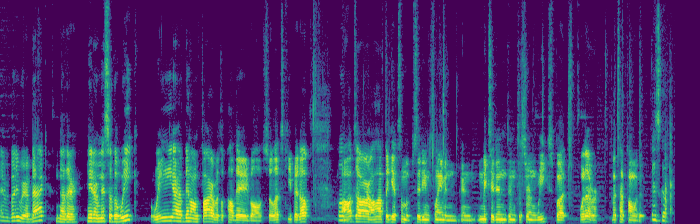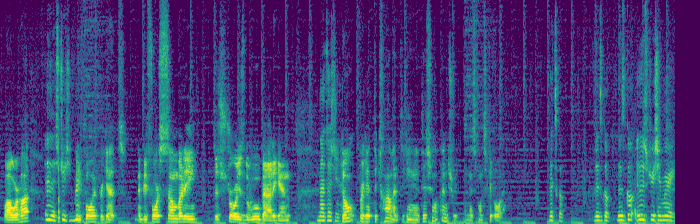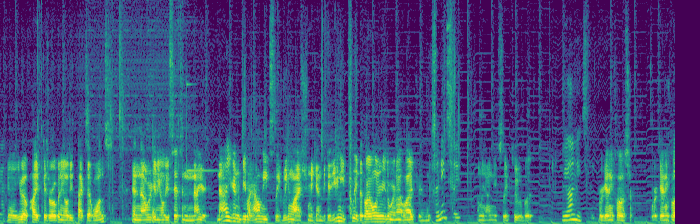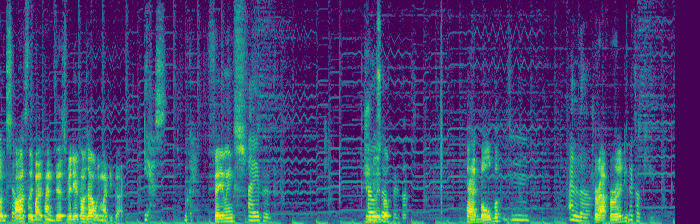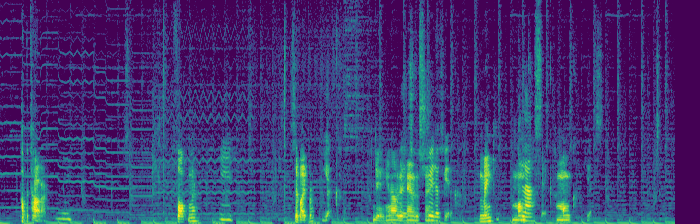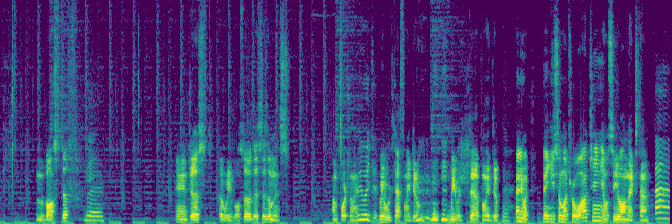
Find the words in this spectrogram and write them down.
Hey everybody, we are back. Another hit or miss of the week. We have been on fire with the Paldea Evolve, so let's keep it up. Odds are I'll have to get some Obsidian Flame and, and mix it in, into certain weeks, but whatever. Let's have fun with it. let's go. While we're hot, Illustration before I forget, and before somebody destroys the Woobat again, Not touching it. don't forget to comment to gain an additional entry in this month's giveaway. Let's go. Let's go. Let's go. Illustration Mary again. Yeah, you have hype because we're opening all these packs at once, and now we're getting all these hits, and now you're now you're gonna be like, I don't need sleep. We can live stream again because you need sleep. That's why the only reason we're not live streaming. I need sleep. I mean, I need sleep too, but We all need sleep. we're getting closer. We're getting closer. so. Honestly, by the time this video comes out, we might be back. Yes. Okay. Falinks, I approve. I also approve of. Tadbulb, Mm, I love. Girafarig, Look how cute. Pupitar, Mm, Faulkner, mm, Seviper. yuck. Yeah, you're not a big fan of this Straight thing. up yuck. Mink, Monk, Classic. Monk, Yes. Vostiff, Yeah. and just a Weevil. So this is a miss. Unfortunately. We would do. We were definitely due. we were definitely due. Anyway, thank you so much for watching, and we'll see you all next time. Bye.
